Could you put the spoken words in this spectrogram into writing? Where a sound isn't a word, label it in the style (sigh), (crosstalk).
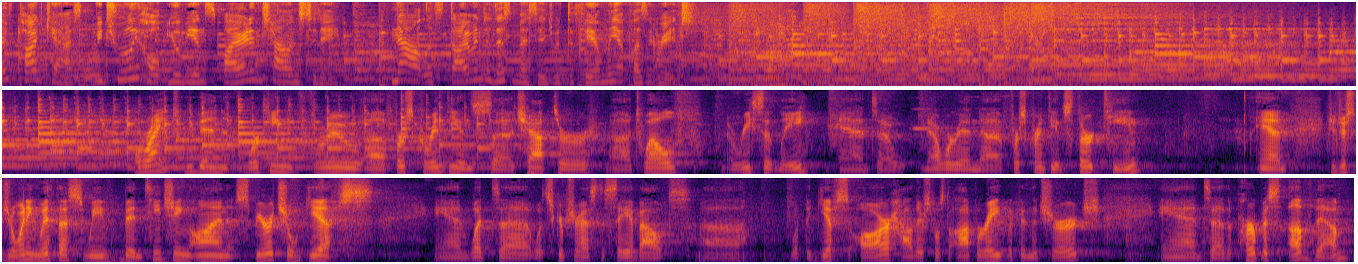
Life podcast. We truly hope you'll be inspired and challenged today. Now, let's dive into this message with the family at Pleasant Ridge. All right, we've been working through uh, 1 Corinthians uh, chapter uh, 12 recently, and uh, now we're in uh, 1 Corinthians 13. And if you're just joining with us, we've been teaching on spiritual gifts and what, uh, what Scripture has to say about what the gifts are, how they're supposed to operate within the church, and the purpose of them.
